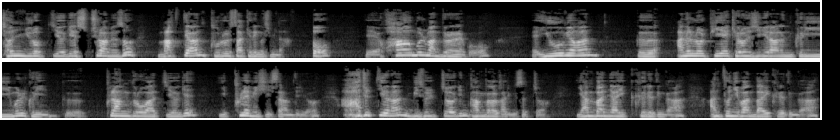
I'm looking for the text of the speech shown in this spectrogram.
전 유럽 지역에 수출하면서 막대한 부를 쌓게 된 것입니다. 또 예, 화음을 만들어내고 예, 유명한 그 아넬롤피의 결혼식이라는 그림을 그린 그 플랑드로와 지역의 이 플레미시 사람들이요. 아주 뛰어난 미술적인 감각을 가지고 있었죠. 얀 반 에이크라든가 안토니 반다이크라든가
